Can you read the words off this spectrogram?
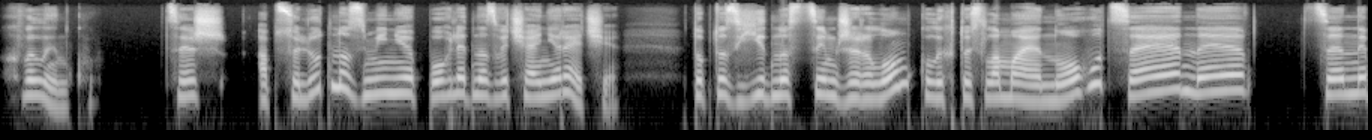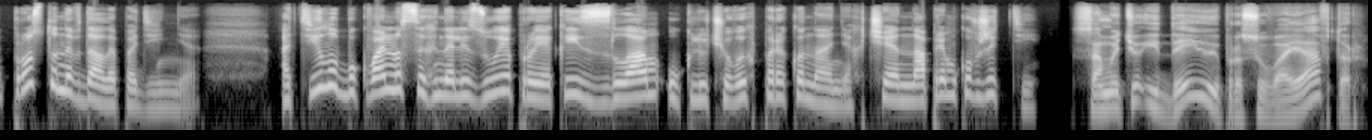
Хвилинку. Це ж абсолютно змінює погляд на звичайні речі. Тобто, згідно з цим джерелом, коли хтось ламає ногу, це не, це не просто невдале падіння, а тіло буквально сигналізує про якийсь злам у ключових переконаннях чи напрямку в житті. Саме цю ідею і просуває автор.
